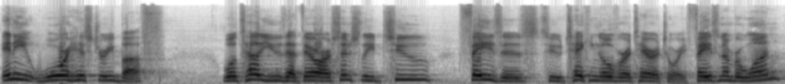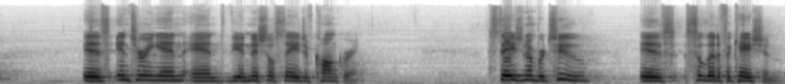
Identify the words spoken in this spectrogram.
any war history buff will tell you that there are essentially two phases to taking over a territory. Phase number one is entering in and the initial stage of conquering. Stage number two is solidification.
